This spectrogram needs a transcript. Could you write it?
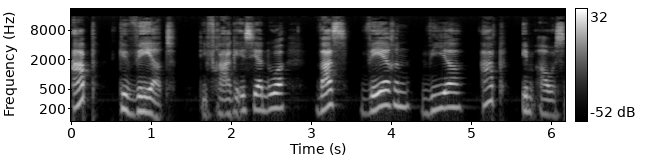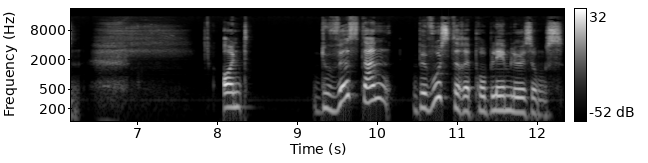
abgewehrt. Die Frage ist ja nur, was wehren wir ab im Außen? Und Du wirst dann bewusstere Problemlösungs-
